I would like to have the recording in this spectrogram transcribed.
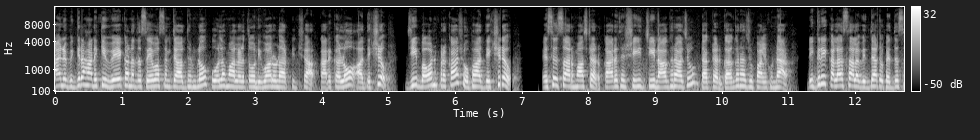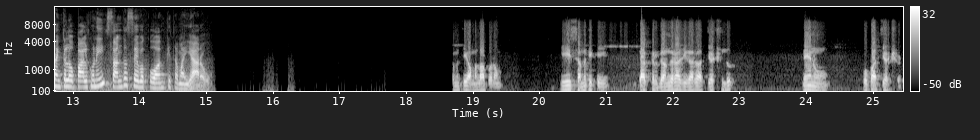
ఆయన విగ్రహానికి వివేకానంద సేవా సమితి ఆధ్వర్యంలో పూలమాలలతో నివాళులు అర్పించారు. కార్యక్రమంలో అధ్యక్షుడు జి భవన్ ప్రకాష్ ఉపాధ్యక్షుడు ఎస్ఎస్ఆర్ మాస్టర్ కార్యదర్శి జి నాగరాజు డాక్టర్ గంగరాజు పాల్గొన్నారు. డిగ్రీ కళాశాల విద్యార్థులు పెద్ద సంఖ్యలో పాల్గొని సంఘ సేవకు అంకితమయ్యారు. అమలాపురం ఈ సమితికి డాక్టర్ గంగరాజు గారు అధ్యక్షులు. నేను ఉపాధ్యక్షుడు.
